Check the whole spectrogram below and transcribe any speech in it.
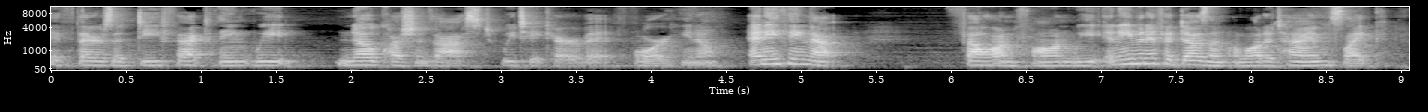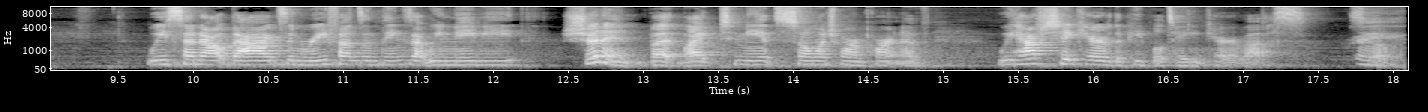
if there's a defect thing, we no questions asked, we take care of it. Or, you know, anything that fell on Fawn, we and even if it doesn't, a lot of times like we send out bags and refunds and things that we maybe shouldn't, but like to me it's so much more important of we have to take care of the people taking care of us. So, Mm-hmm. Right.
